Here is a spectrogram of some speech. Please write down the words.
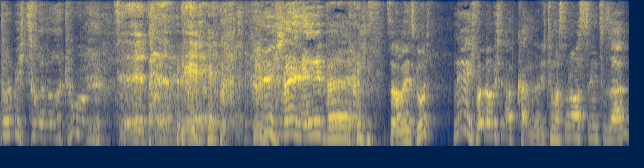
Bring mich zur Reparatur. ich will leben. So, haben wir jetzt gut? Nee, ich wollte noch ein bisschen abkacken, würde ich. Tim, hast du noch was zu ihm zu sagen?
